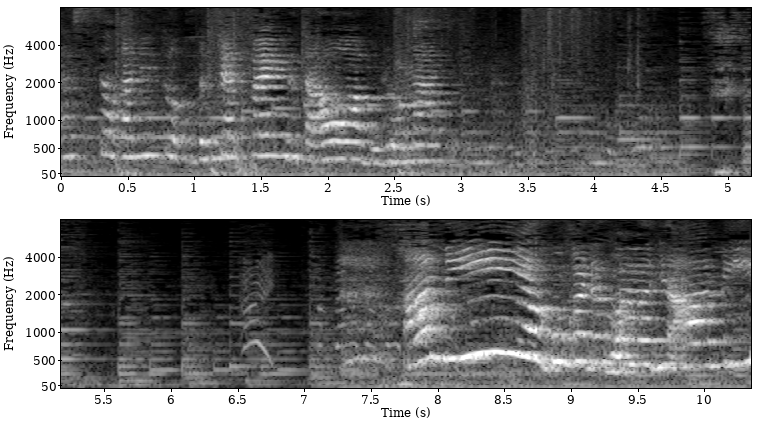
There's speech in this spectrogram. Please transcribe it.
Asal kan itu pencet fan ketawa bodo amat. Ani, aku gak ada balanya. Ani,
